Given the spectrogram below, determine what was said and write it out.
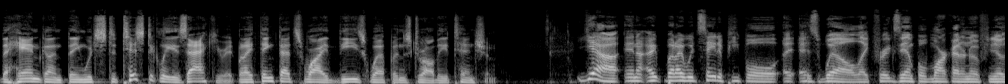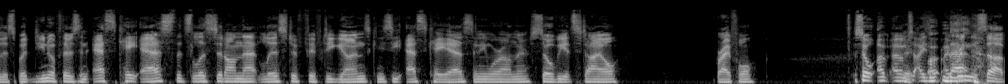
the handgun thing, which statistically is accurate, but I think that's why these weapons draw the attention. Yeah, and I but I would say to people as well, like for example, Mark, I don't know if you know this, but do you know if there's an SKS that's listed on that list of 50 guns? Can you see SKS anywhere on there? Soviet style rifle. So I, I, I, I bring this up.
